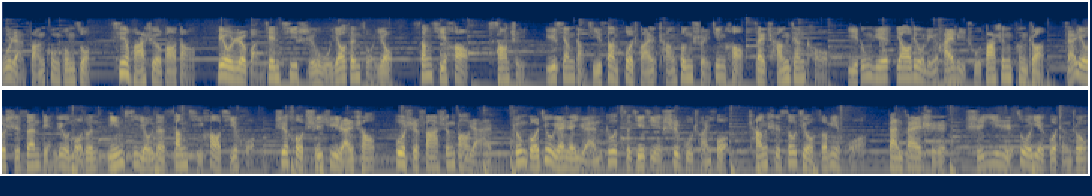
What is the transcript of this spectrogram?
污染防控工作。新华社报道，六日晚间七时五幺分左右，桑奇号 （Sanchi） 与香港集散货船长风水晶号在长江口以东约幺六零海里处发生碰撞，载有十三点六莫吨凝稀油的桑奇号起火，之后持续燃烧，不时发生爆燃。中国救援人员多次接近事故船货，尝试搜救和灭火。但在十十一日作业过程中，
